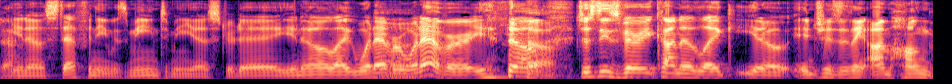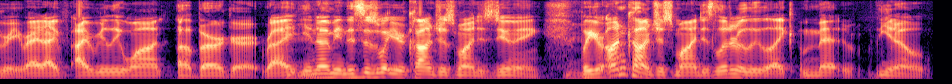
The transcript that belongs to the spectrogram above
Yeah. You know, Stephanie was mean to me yesterday. You know, like whatever, Yeah. whatever. You know, Yeah. just these very kind of like you know intrinsic thing. I'm hungry, right? I, I really want a burger, right? Mm-hmm. You know, what I mean, this is what your conscious mind is doing, but your unconscious mind is literally like you know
